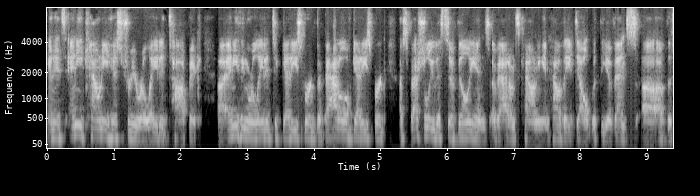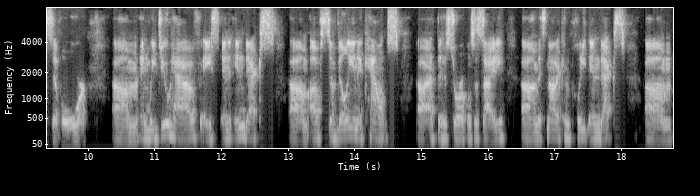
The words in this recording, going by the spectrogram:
And it's any county history related topic, uh, anything related to Gettysburg, the Battle of Gettysburg, especially the civilians of Adams County and how they dealt with the events uh, of the Civil War. Um, and we do have a, an index um, of civilian accounts uh, at the Historical Society. Um, it's not a complete index. Um,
